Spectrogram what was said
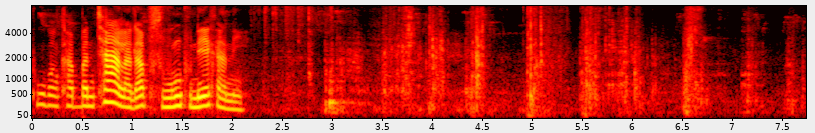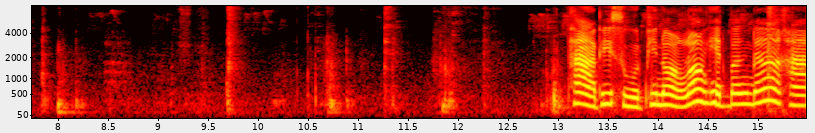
ผู้บังคับบัญชาระดับสูงผู้นี้ค่ะนี่ ท่าพิสูจน์พี่น้องลองเห็ดเบิงเด้อค่ะ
